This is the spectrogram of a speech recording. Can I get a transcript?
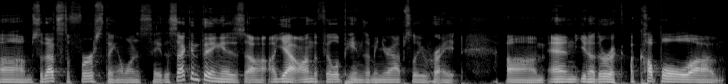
Um, so that's the first thing I wanted to say. The second thing is, uh, yeah, on the Philippines. I mean, you're absolutely right. Um, and you know, there are a couple um,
